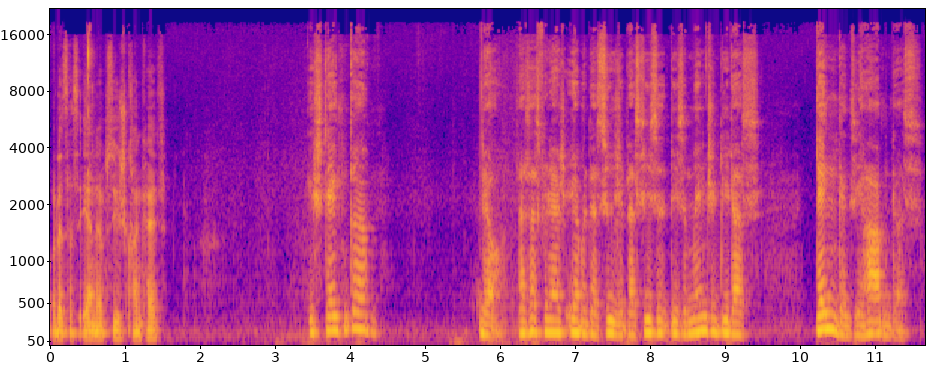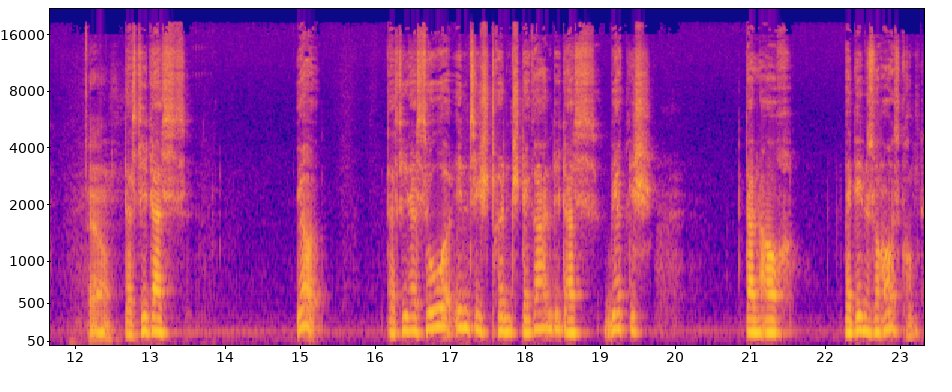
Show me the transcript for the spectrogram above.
Oder ist das eher eine psychische Krankheit? Ich denke, ja, dass das vielleicht eher mit der Psyche, dass diese, diese Menschen, die das denken, sie haben das, Ja. dass die das, ja, dass die das so in sich drin stecken die das wirklich dann auch, bei denen es so rauskommt.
